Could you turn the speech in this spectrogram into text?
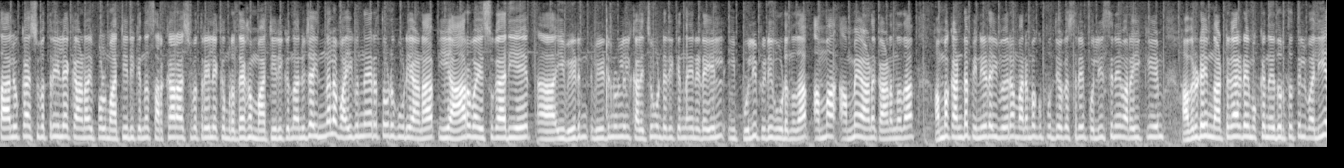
താലൂക്ക് ആശുപത്രിയിലേക്കാണ് ഇപ്പോൾ മാറ്റിയിരിക്കുന്നത്. സർക്കാർ ആശുപത്രിയിലേക്ക് മൃതദേഹം മാറ്റിയിരിക്കുന്നത് അനുജ ഇന്നലെ വൈകുന്നേരത്തോടു കൂടിയാണ് ഈ ആറ് വയസ്സുകാരിയെ ഈ വീടിൻ വീടിനുള്ളിൽ കളിച്ചുകൊണ്ടിരിക്കുന്നതിനിടയിൽ ഈ പുലി പിടികൂടുന്നത്. അമ്മ അമ്മയാണ് കാണുന്നത്. അമ്മ കണ്ട് പിന്നീട് ഈ വിവരം വനംവകുപ്പ് ഉദ്യോഗസ്ഥരെയും പോലീസിനെയും അറിയിക്കുകയും അവരുടെയും നാട്ടുകാരുടെയും ഒക്കെ നേതൃത്വത്തിൽ വലിയ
